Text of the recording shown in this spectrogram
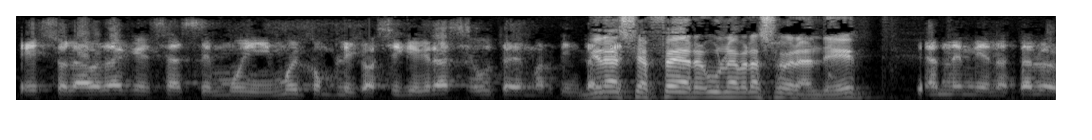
eso la verdad que se hace muy, muy complicado. Así que gracias a ustedes, Martín. Gracias, Fer, un abrazo grande. ¿eh? Que anden bien, hasta luego.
